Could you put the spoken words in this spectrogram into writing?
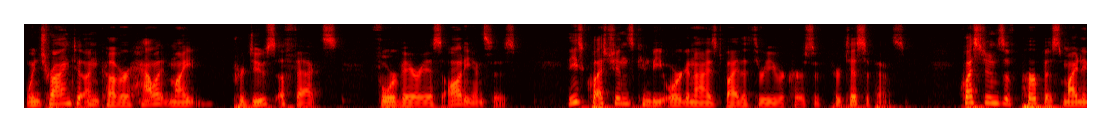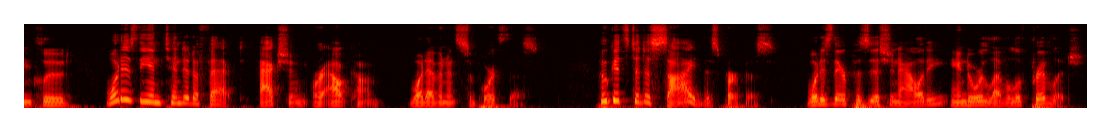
when trying to uncover how it might produce effects for various audiences. These questions can be organized by the three recursive participants. Questions of purpose might include what is the intended effect, action, or outcome? What evidence supports this? Who gets to decide this purpose? What is their positionality and or level of privilege?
